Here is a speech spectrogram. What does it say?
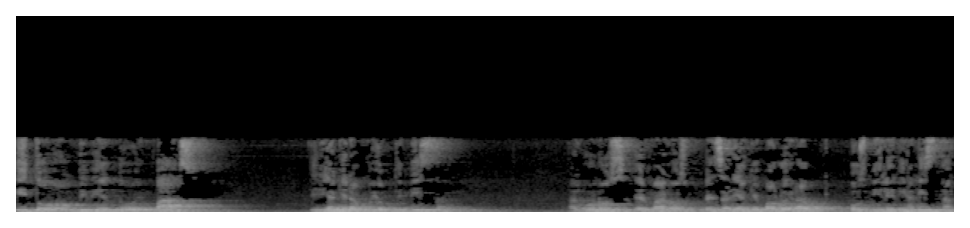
y todos viviendo en paz. Diría que era muy optimista. Algunos hermanos pensarían que Pablo era posmilenialista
